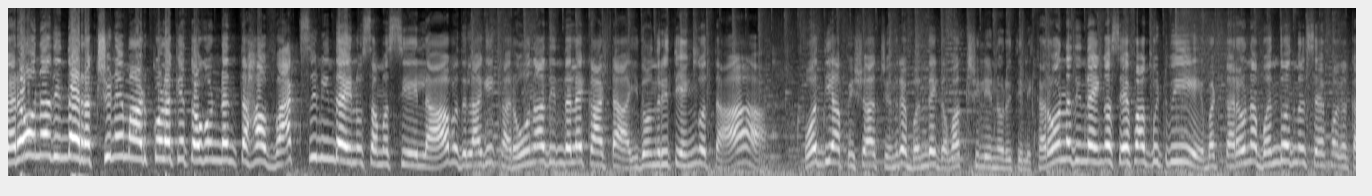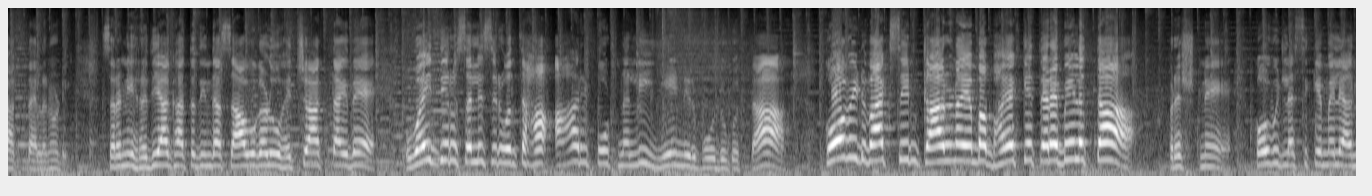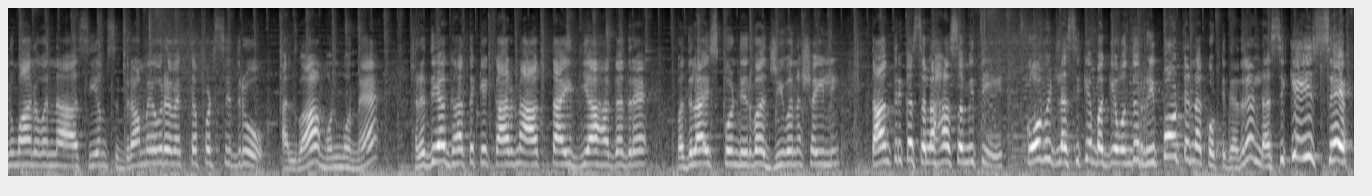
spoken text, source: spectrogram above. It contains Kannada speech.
ಕರೋನಾದಿಂದ ರಕ್ಷಣೆ ಮಾಡ್ಕೊಳ್ಳಕ್ಕೆ ತಗೊಂಡಂತಹ ವ್ಯಾಕ್ಸಿನ್ ಇಂದ ಏನು ಸಮಸ್ಯೆ ಇಲ್ಲ? ಬದಲಾಗಿ ಕರೋನಾದಿಂದಲೇ ಕಾಟ. ಇದೊಂದು ರೀತಿ ಹೆಂಗ್ ಗೊತ್ತಾ? ಓದ್ಯಾ ಪಿಶಾಚಿ ಅಂದ್ರೆ ಬಂದೆ ಗವಾಕ್ಷಿಲಿ ಅನ್ನೋ ರೀತಿಲಿ. ಕರೋನಾದಿಂದ ಹೆಂಗೋ ಸೇಫ್ ಆಗ್ಬಿಟ್ವಿ ಬಟ್ ಕರೋನಾ ಬಂದೋದ್ಮೇಲೆ ಸೇಫ್ ಆಗಕ್ಕಾಗ್ತಾ ಇಲ್ಲ ನೋಡಿ. ಸರಣಿ ಹೃದಯಾಘಾತದಿಂದ ಸಾವುಗಳು ಹೆಚ್ಚಾಗ್ತಾ ಇದೆ. ವೈದ್ಯರು ಸಲ್ಲಿಸಿರುವಂತಹ ಆ ರಿಪೋರ್ಟ್ನಲ್ಲಿ ಏನಿರ್ಬೋದು ಗೊತ್ತಾ? ಕೋವಿಡ್ ವ್ಯಾಕ್ಸಿನ್ ಕಾರಣ ಎಂಬ ಭಯಕ್ಕೆ ತೆರೆ ಬೀಳುತ್ತಾ? ಪ್ರಶ್ನೆ. ಕೋವಿಡ್ ಲಸಿಕೆ ಮೇಲೆ ಅನುಮಾನವನ್ನ ಸಿಎಂ ಸಿದ್ದರಾಮಯ್ಯ ಅವರೇ ವ್ಯಕ್ತಪಡಿಸಿದ್ರು. ಅಲ್ವಾ? ಮೊನ್ಮೊನ್ನೆ ಹೃದಯಾಘಾತಕ್ಕೆ ಕಾರಣ ಆಗ್ತಾ ಇದೆಯಾ? ಹಾಗಾದ್ರೆ ಬದಲಾಯಿಸಿಕೊಂಡಿರುವ ಜೀವನ ಶೈಲಿ? ತಾಂತ್ರಿಕ ಸಲಹಾ ಸಮಿತಿ ಕೋವಿಡ್ ಲಸಿಕೆ ಬಗ್ಗೆ ಒಂದು ರಿಪೋರ್ಟ್ ಅನ್ನ ಕೊಟ್ಟಿದೆ. ಅಂದ್ರೆ ಲಸಿಕೆ ಈಸ್ ಸೇಫ್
